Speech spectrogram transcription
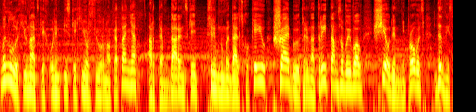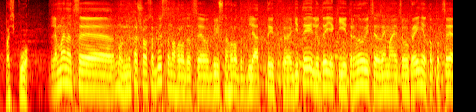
минулих юнацьких олімпійських ігор з фігурного катання Артем Даринський. Срібну медаль з хокею шайбою 3 на 3 там завоював ще один дніпровець Денис Пасько. Для мене це ну не те, що особиста нагорода, це більш нагорода для тих е, дітей, людей, які тренуються, займаються в Україні. Тобто, це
